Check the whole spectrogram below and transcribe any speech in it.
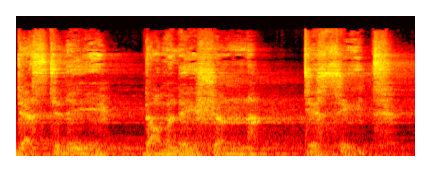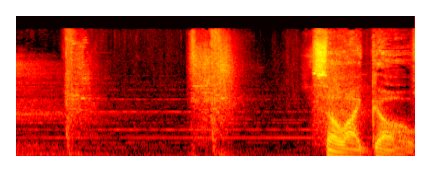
Destiny, domination, deceit. So I go.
